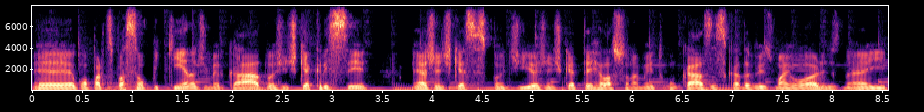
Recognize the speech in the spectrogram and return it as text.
é, uma participação pequena de mercado, a gente quer crescer, né? A gente quer se expandir, a gente quer ter relacionamento com casas cada vez maiores, né? E,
